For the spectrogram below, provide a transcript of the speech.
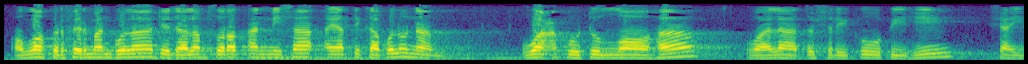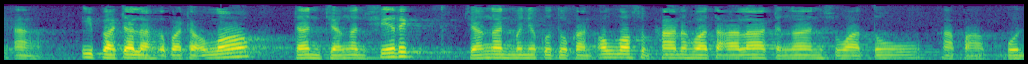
Allah berfirman pula di dalam surat An-Nisa ayat 36 wa'budullaha wa la tusyriku bihi syai'a ibadalah kepada Allah dan jangan syirik, jangan menyekutukan Allah Subhanahu wa taala dengan suatu apa pun.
